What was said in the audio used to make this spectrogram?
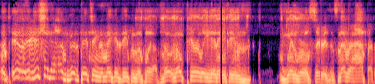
You know, you should have good pitching to make it deep in the playoffs. No, no purely hitting teams win World Series. It's never happened.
